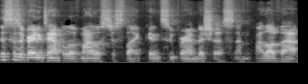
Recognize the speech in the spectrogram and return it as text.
this is a great example of Milos just like getting super ambitious, and I love that.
